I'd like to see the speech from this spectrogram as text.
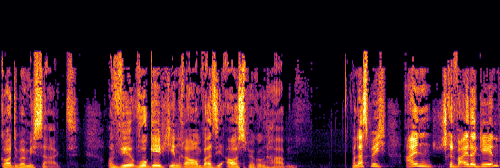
Gott über mich sagt. Und wo gebe ich ihnen Raum, weil sie Auswirkungen haben. Und lass mich einen Schritt weitergehen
